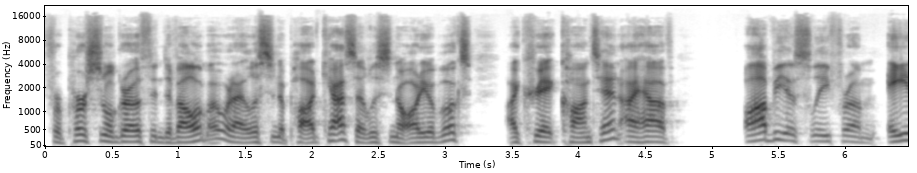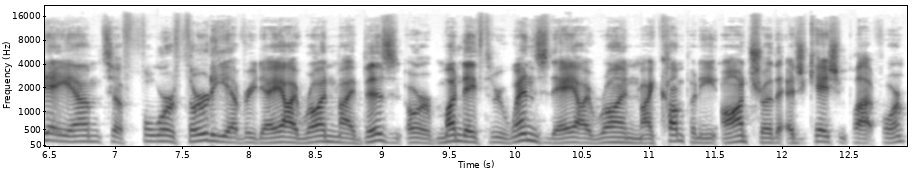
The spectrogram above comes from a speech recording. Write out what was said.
for personal growth and development. When I listen to podcasts, I listen to audiobooks, I create content. I have obviously from 8 a.m. to 4:30 every day. I run my business, or Monday through Wednesday, I run my company, Entre, the education platform.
